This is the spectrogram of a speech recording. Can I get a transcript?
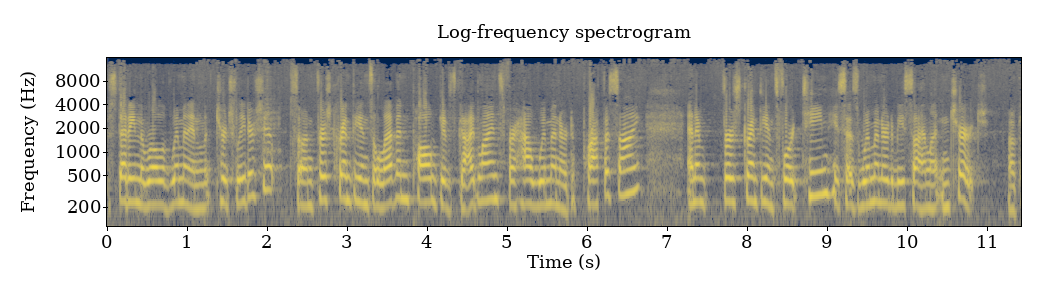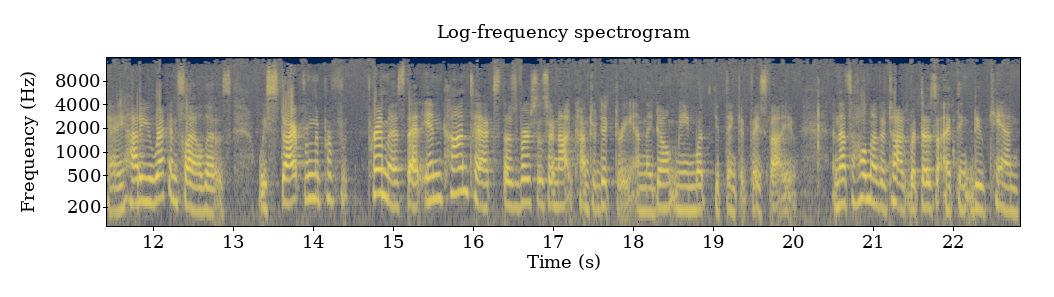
studying the role of women in church leadership. So in 1 Corinthians 11, Paul gives guidelines for how women are to prophesy. And in 1 Corinthians 14, he says women are to be silent in church. Okay, how do you reconcile those? We start from the pre- premise that in context, those verses are not contradictory and they don't mean what you think at face value. And that's a whole other talk, but those I think do can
